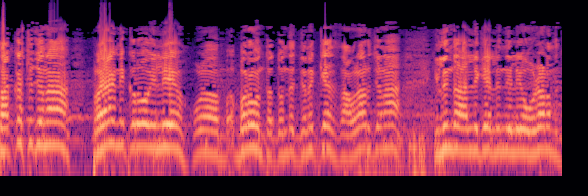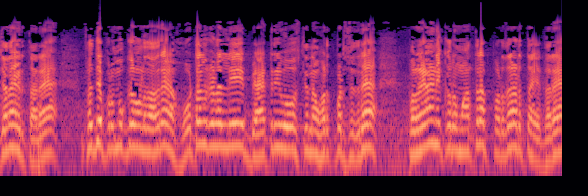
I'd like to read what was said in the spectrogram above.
ಸಾಕಷ್ಟು ಜನ ಪ್ರಯಾಣಿಕರು ಇಲ್ಲಿ ಬರುವಂತದ್ದು ಅಂದ್ರೆ ದಿನಕ್ಕೆ ಸಾವಿರಾರು ಜನ ಇಲ್ಲಿಂದ ಅಲ್ಲಿಗೆ, ಅಲ್ಲಿಂದ ಇಲ್ಲಿಗೆ ಓಡಾಡೋ ಜನ ಇರ್ತಾರೆ. ಸದ್ಯ ಪ್ರಮುಖ ನೋಡೋದಾದ್ರೆ, ಹೋಟೆಲ್ಗಳಲ್ಲಿ ಬ್ಯಾಟರಿ ವ್ಯವಸ್ಥೆನ ಹೊರತುಪಡಿಸಿದ್ರೆ ಪ್ರಯಾಣಿಕರು ಮಾತ್ರ ಪರದಾಡ್ತಾ ಇದ್ದಾರೆ.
